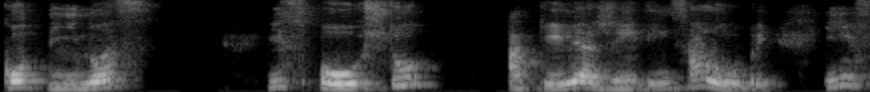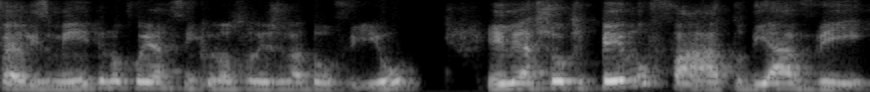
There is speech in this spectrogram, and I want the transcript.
contínuas exposto àquele agente insalubre. Infelizmente, não foi assim que o nosso legislador viu, ele achou que pelo fato de haver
